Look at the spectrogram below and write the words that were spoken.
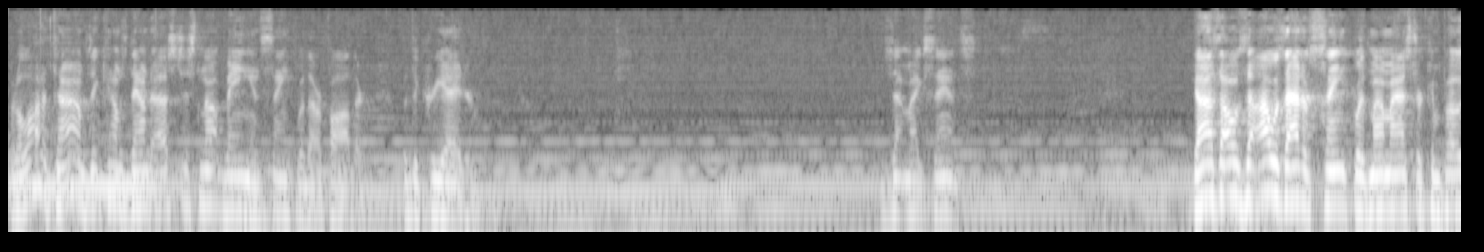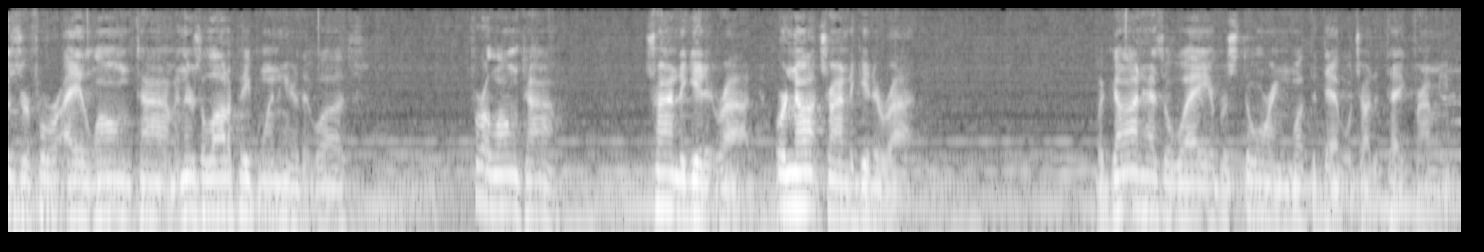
But a lot of times it comes down to us just not being in sync with our Father, with the Creator. Does that make sense? Guys, I was I was out of sync with my master composer for a long time, and there's a lot of people in here that was for a long time trying to get it right or not trying to get it right. But God has a way of restoring what the devil tried to take from you.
